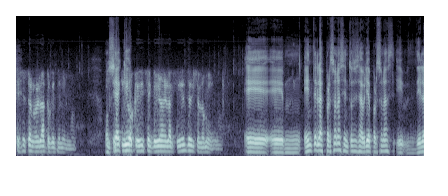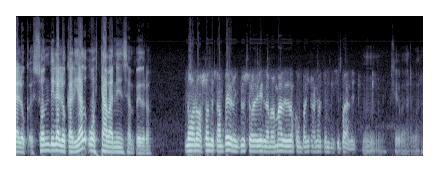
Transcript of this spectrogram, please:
Ese es el relato que tenemos. O sea que, que dicen que vieron el accidente dicen lo mismo. Eh, eh, entre las personas entonces habría personas eh, de la son de la localidad o estaban en San Pedro. No, no, son de San Pedro, incluso es la mamá de dos compañeros nuestros principales. Mm, qué bárbaro.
